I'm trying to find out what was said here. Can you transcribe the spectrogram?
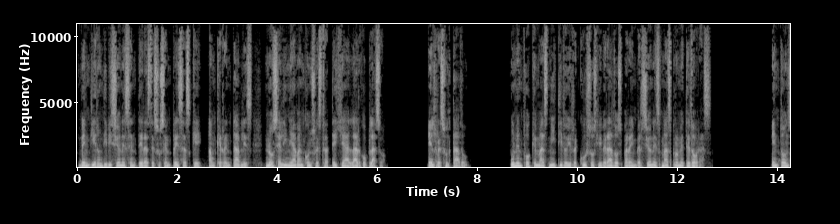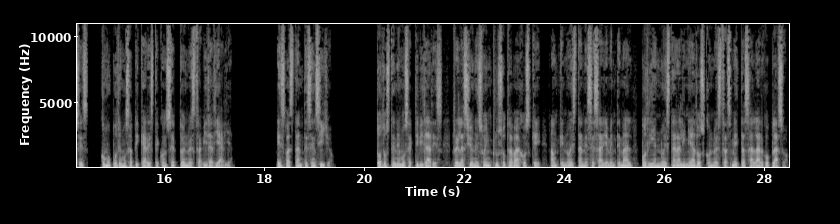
Vendieron divisiones enteras de sus empresas que, aunque rentables, no se alineaban con su estrategia a largo plazo. ¿El resultado? Un enfoque más nítido y recursos liberados para inversiones más prometedoras. Entonces, ¿cómo podemos aplicar este concepto en nuestra vida diaria? Es bastante sencillo. Todos tenemos actividades, relaciones o incluso trabajos que, aunque no están necesariamente mal, podrían no estar alineados con nuestras metas a largo plazo.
